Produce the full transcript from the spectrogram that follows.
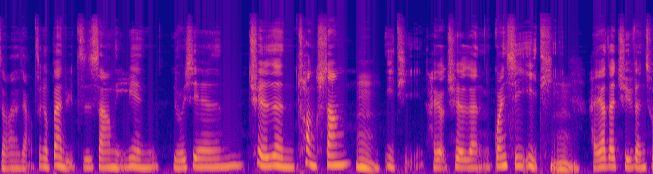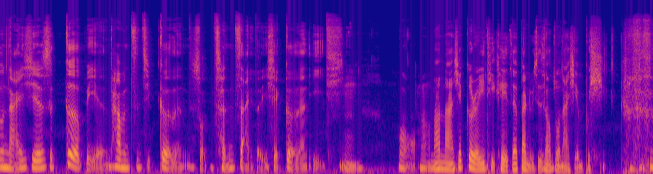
怎么讲？这个伴侣咨商里面有一些确认创伤嗯议题，嗯、还有确认关系议题，嗯，还要再区分出哪一些是个别他们自己个人所承载的一些个人议题，嗯哦，那哪些个人议题可以在伴侣咨商做，哪些不行？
